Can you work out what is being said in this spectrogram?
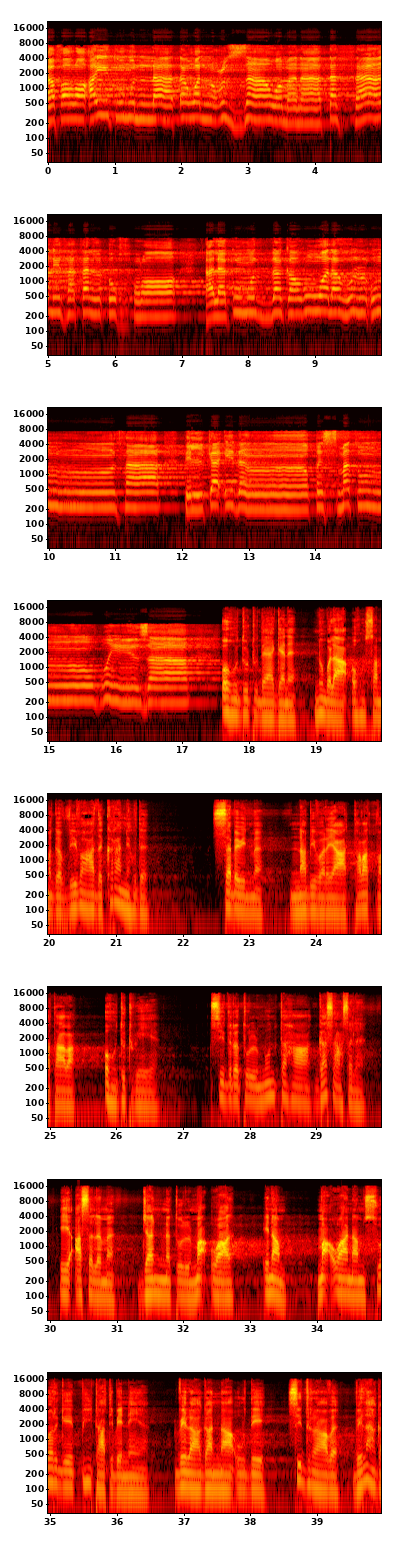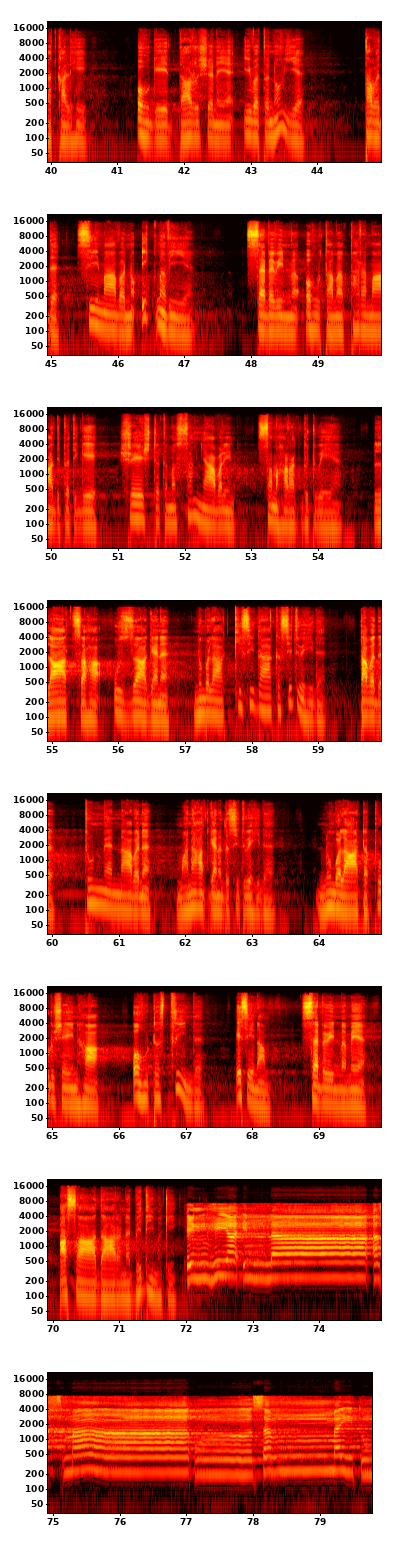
أفرأيتم اللات والعزى ومناة الثالثة الأخرى ألكم الذكر وله الأنثى تلك إذا قسمة ضيزى ඔහු දුටු දෑ ගැන නුබලා ඔහු සමග විවාද කරන්නෙහුද සැබවින්ම නබිවරයා තවත් වතාවක් ඔහු දුටුවේය සිදරතුල් මුන්තහා ගසාසල ඒ අසලම ජන්නතුල් මක්වා එනම් මක්වා නම් ස්වර්ගේ පිහිටා තිබෙන්නේය. වෙලාගන්නා වූදේ සිද්‍රාව වෙලාගත් කල්හි ඔහුගේ දර්ශනය ඉවත නොවිය. තවද සීමාව නොඉක්මවීය සැබවින්ම ඔහු තම පරමාධිපතිගේ ශ්‍රේෂ්ඨතම සංඥාවලින් සමහරක් දුටුවේය. ලාත් සහ උද්සා ගැන නුඹලා කිසිදාක සිතුවෙහිද? තවද තුන්වැන්නාවන මනාත් ගැනද සිතුවෙහිද නුඹලාට පුරුෂයින් හා ඔහුට ස්ත්‍රීන්ද එසේනම් සැබවින්ම මෙය අසාධාරණ බෙදීමකි. ඉන්හිය ඉල්ලා අස්මා සම්මයිතුමූහා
